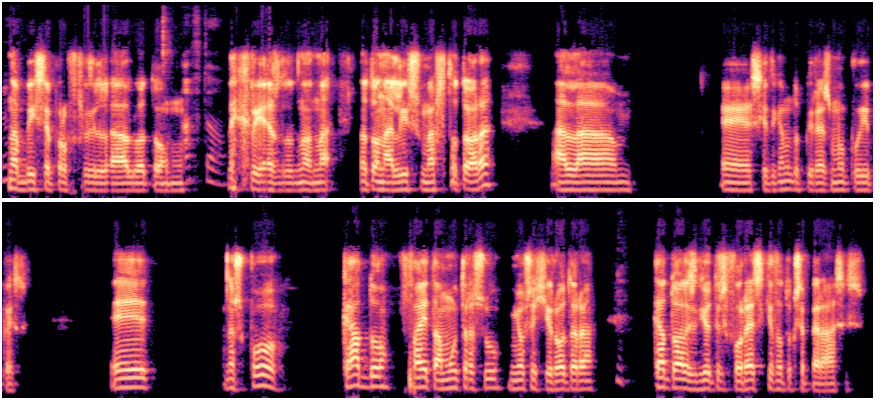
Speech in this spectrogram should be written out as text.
να μπει σε προφίλ άλλου ατόμου. Αυτό. Δεν χρειάζεται να, να, να το αναλύσουμε αυτό τώρα, αλλά ε, σχετικά με το πειρασμό που είπες. Ε, να σου πω, κάντο, φάει τα μούτρα σου, νιώσε χειρότερα, κάτω άλλες δύο-τρεις φορές και θα το ξεπεράσεις.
